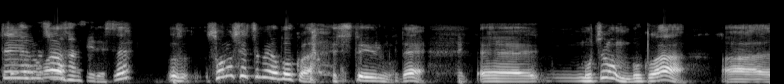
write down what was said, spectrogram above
ていうのは、ね、その説明を僕はしているので、はい、えー、もちろん僕はあ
